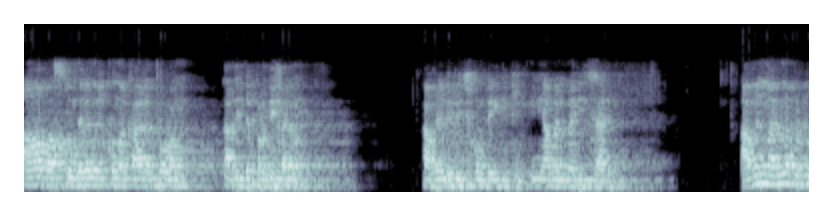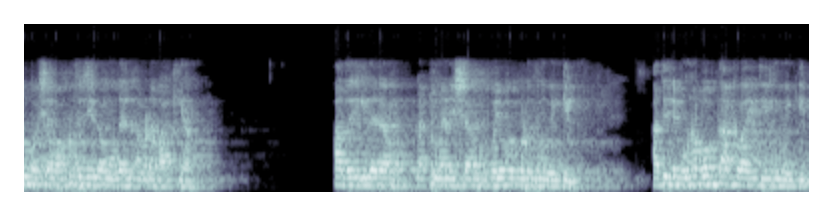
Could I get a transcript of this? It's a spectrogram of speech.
ആ വസ്തു നിലനിൽക്കുന്ന കാലത്തോളം അതിന്റെ പ്രതിഫലം അവന് ലഭിച്ചുകൊണ്ടേയിരിക്കും. ഇനി അവൻ മരിച്ചാലും. അവൻ മരണപ്പെട്ടു പക്ഷെ വഖഫ് ചെയ്ത മുതൽ അവിടെ ബാക്കിയാണ്. അത് ഇതര മറ്റു മനുഷ്യർ ഉപയോഗപ്പെടുത്തുന്നുവെങ്കിൽ അതിന്റെ ഗുണഭോക്താക്കളായി തീരുന്നുവെങ്കിൽ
